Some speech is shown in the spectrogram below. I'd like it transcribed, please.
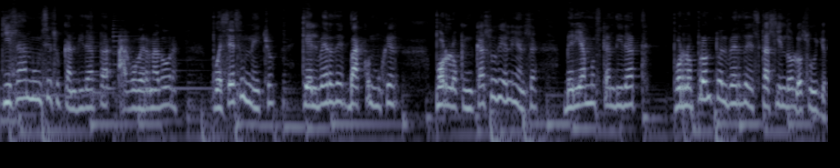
quizá anuncie su candidata a gobernadora, pues es un hecho que el verde va con mujer, por lo que en caso de alianza veríamos candidata. Por lo pronto el verde está haciendo lo suyo,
